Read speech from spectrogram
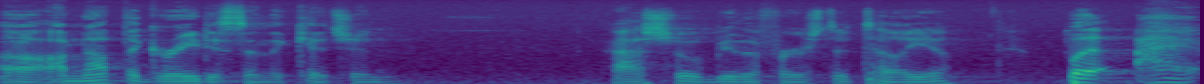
Uh, I'm not the greatest in the kitchen. Ashley will be the first to tell you. But I,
